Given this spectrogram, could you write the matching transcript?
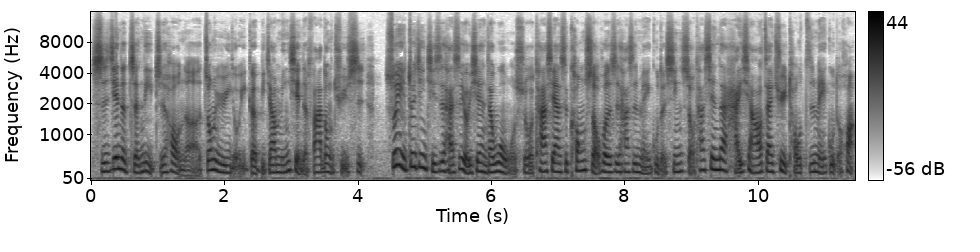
时间的整理之后呢，终于有一个比较明显的发动趋势。所以最近其实还是有一些人在问我说，他现在是空手，或者是他是美股的新手，他现在还想要再去投资美股的话，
